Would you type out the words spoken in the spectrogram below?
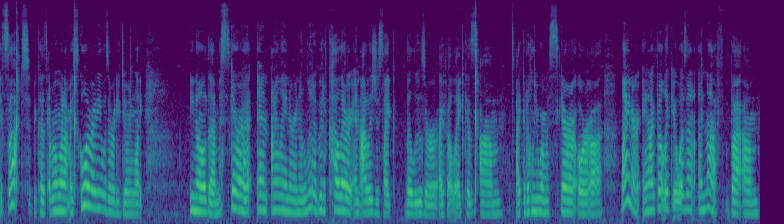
it sucked because everyone at my school already was already doing like you know, the mascara and eyeliner and a little bit of color and I was just like the loser, I felt like, because um, I could only wear mascara or uh, liner and I felt like it wasn't enough. But, um,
